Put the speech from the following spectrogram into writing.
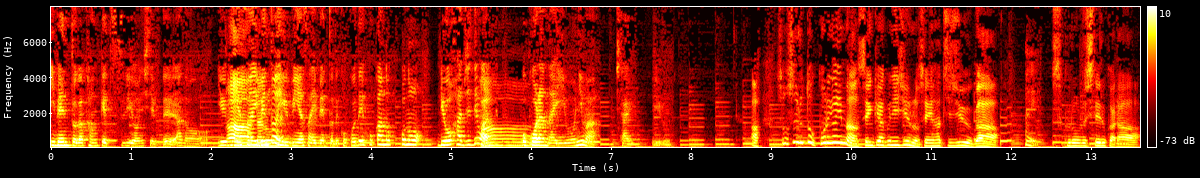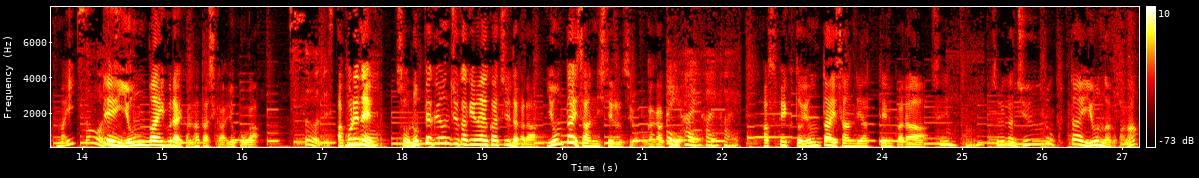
イベントが完結するようにしてるって、あの、郵便屋さんイベントは郵便屋さんイベントで、ここで他のこの両端では起こらないようにはしたいっていう。あ、そうすると、これが今、1920の1080がはい。スクロールしてるから、まあ、そうです。1.4倍ぐらいかな、確か、横が。そうです、あ、これね、そう、640×480 だから、4対3にしてるんですよ、画角を。はいはいはいはい。アスペクト4対3でやってるから、せうんうんそれが16対4なのかな、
